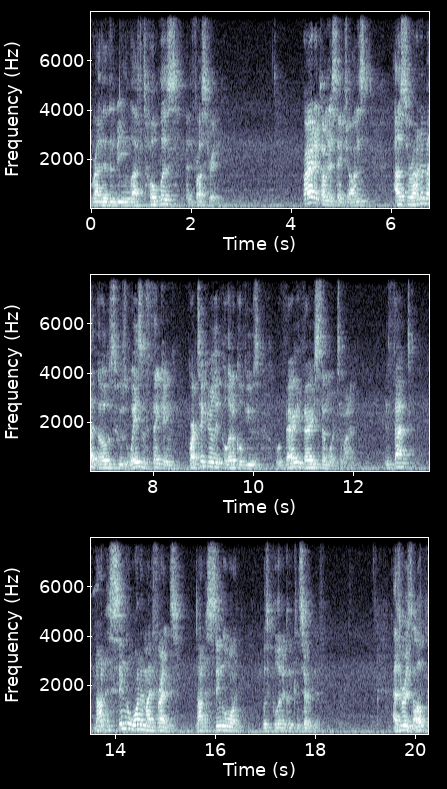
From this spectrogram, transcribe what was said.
rather than being left hopeless and frustrated. Prior to coming to St. John's, I was surrounded by those whose ways of thinking, particularly political views, were very, very similar to mine. In fact, not a single one of my friends, not a single one, was politically conservative. As a result,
